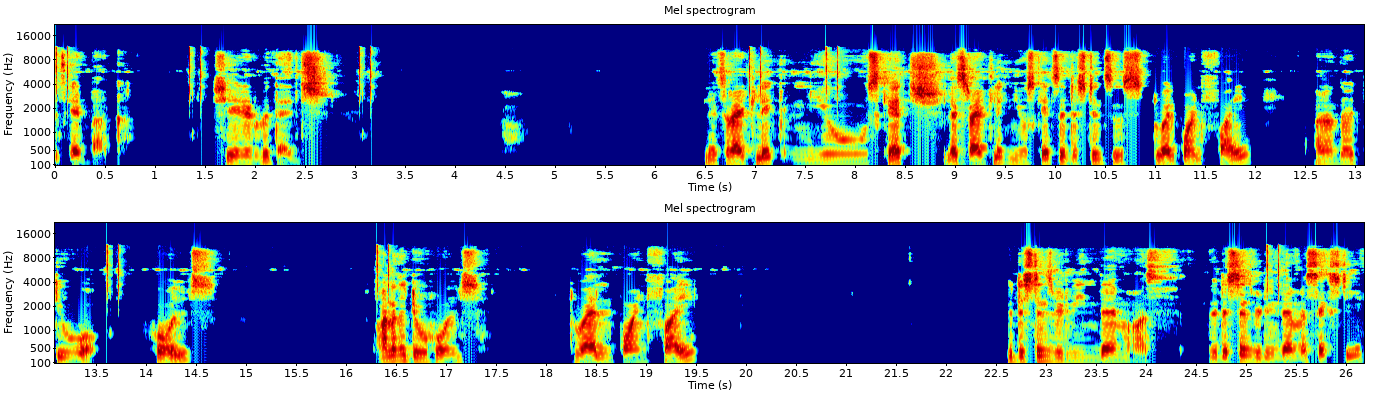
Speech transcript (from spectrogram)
Let's get back. Shaded with edge. Let's right click new sketch. Let's right click new sketch. The distance is 12.5 another two holes. Another two holes. 12.5 the distance between them is the distance between them is 60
